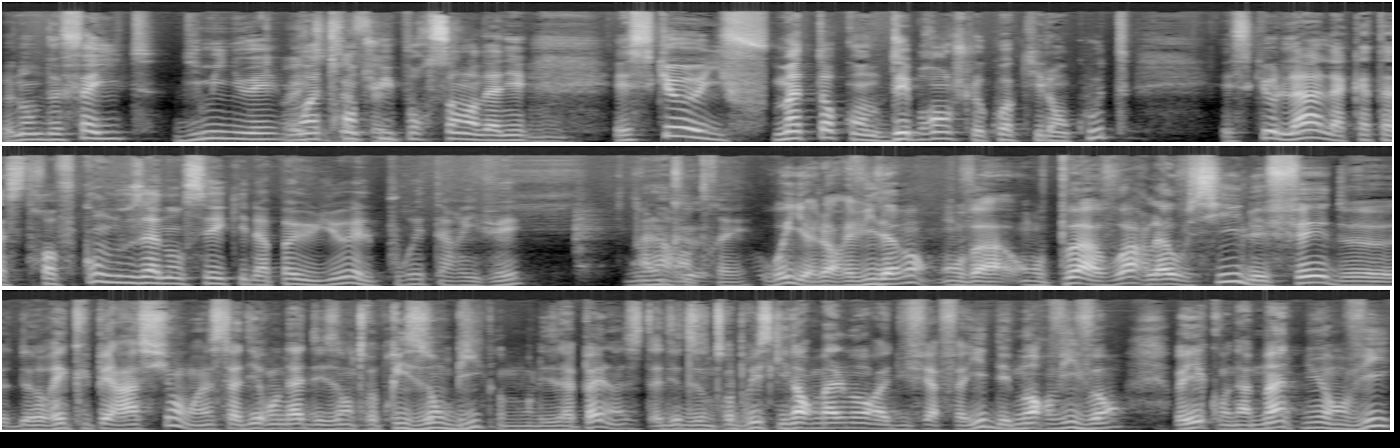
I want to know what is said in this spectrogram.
le nombre de faillites diminuer, moins 38% l'an dernier. Mmh. Est-ce que maintenant qu'on débranche le quoi qu'il en coûte, est-ce que là, la catastrophe qu'on nous annonçait qui n'a pas eu lieu, elle pourrait arriver? À la euh, oui, alors évidemment, on, va, on peut avoir là aussi l'effet de, récupération, hein. c'est-à-dire on a des entreprises zombies, comme on les appelle, hein, c'est-à-dire des entreprises qui normalement auraient dû faire faillite, des morts vivants, vous voyez, qu'on a maintenu en vie,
